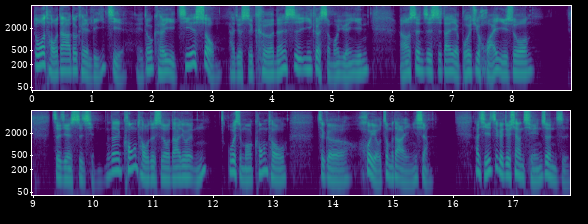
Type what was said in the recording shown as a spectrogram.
多头大家都可以理解，哎，都可以接受，它就是可能是一个什么原因，然后甚至是大家也不会去怀疑说这件事情。那但是空头的时候，大家就会嗯，为什么空头？这个会有这么大影响？那其实这个就像前一阵子，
